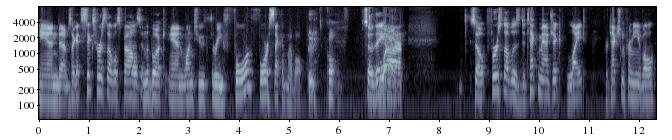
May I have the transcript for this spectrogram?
And um, so I got six first level spells in the book, and one, two, three, four, four second level. Cool. so they What are. are? So first level is detect magic, light, protection from evil,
